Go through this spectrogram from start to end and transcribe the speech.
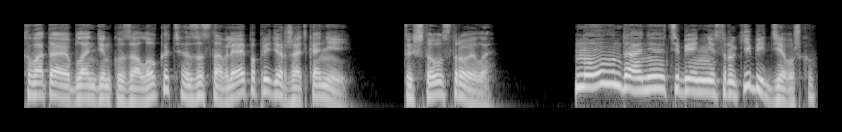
Хватаю блондинку за локоть, заставляя попридержать коней. «Ты что устроила?» «Ну, Даня, тебе не с руки бить девушку»,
